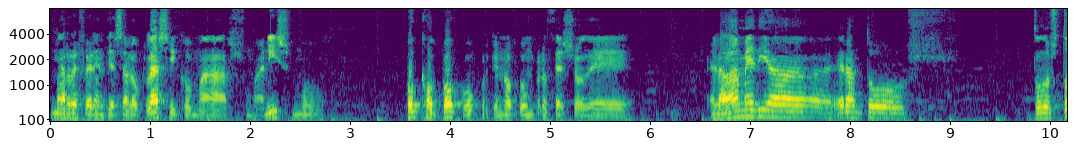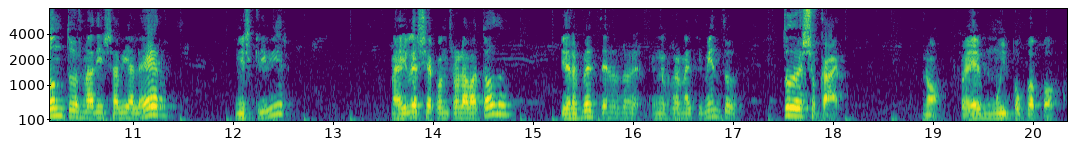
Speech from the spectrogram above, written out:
más referencias a lo clásico, más humanismo, poco a poco, porque no fue un proceso de... En la Edad Media eran todos, todos tontos, nadie sabía leer ni escribir. La iglesia controlaba todo y de repente en el Renacimiento todo eso cae. No, fue muy poco a poco.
